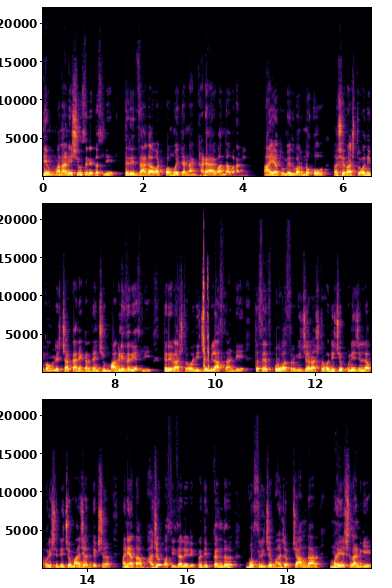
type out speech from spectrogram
ते मनाने शिवसेनेत असले तरी जागा वाटपामुळे त्यांना घड्याळ बांधावं लागलं. आयात उमेदवार नको अशी राष्ट्रवादी काँग्रेसच्या कार्यकर्त्यांची मागणी जरी असली तरी राष्ट्रवादीचे विलास लांडे तसेच पूर्वाश्रमीचे राष्ट्रवादीचे पुणे जिल्हा परिषदेचे माजी अध्यक्ष आणि आता भाजपवासी झालेले प्रदीप कंद भोसरीचे भाजपचे आमदार महेश लांडगे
